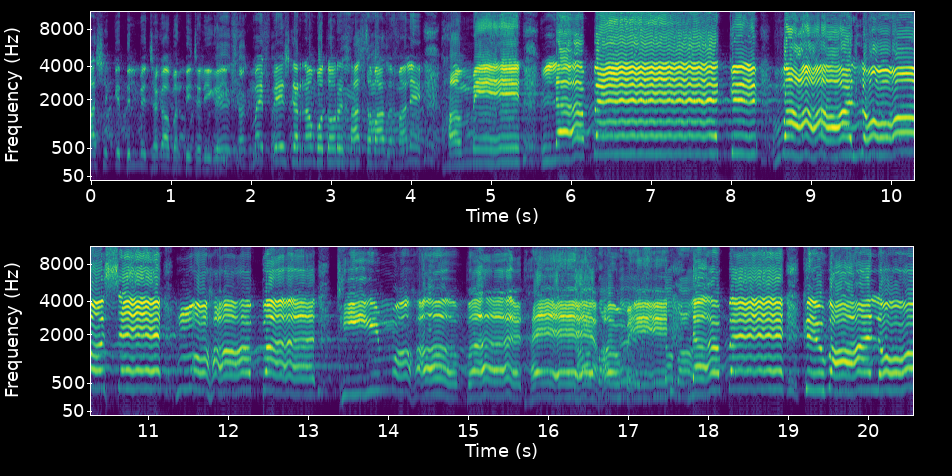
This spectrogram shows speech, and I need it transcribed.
आशिक के दिल में जगह बनती चली गई। मैं पेश करना हूँ बतौर खास सवाल फरमा लें। हमें लब्बैक वालों से मोहब्बत थी मोहब्बत है। हमें लब्बैक वालों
